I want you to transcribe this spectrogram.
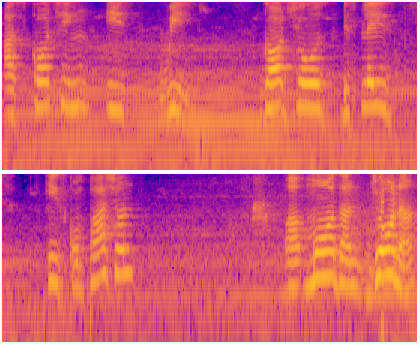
a scorching east wind. God shows, displays his compassion uh, more than Jonah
